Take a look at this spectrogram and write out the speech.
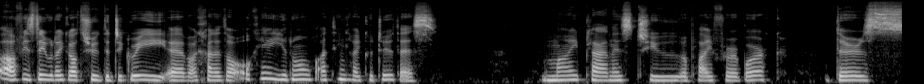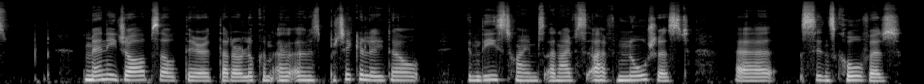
obviously when I got through the degree, um, I kind of thought, okay, you know, I think I could do this. My plan is to apply for work. There's many jobs out there that are looking, uh, particularly now in these times, and I've I've noticed uh, since COVID,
